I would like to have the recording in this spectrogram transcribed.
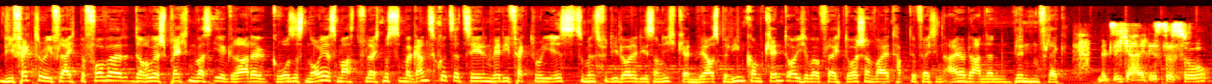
Die Factory, vielleicht bevor wir darüber sprechen, was ihr gerade großes Neues macht, vielleicht musst du mal ganz kurz erzählen, wer die Factory ist, zumindest für die Leute, die es noch nicht kennen. Wer aus Berlin kommt, kennt euch, aber vielleicht deutschlandweit habt ihr vielleicht den einen oder anderen blinden Fleck. Mit Sicherheit ist es so.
